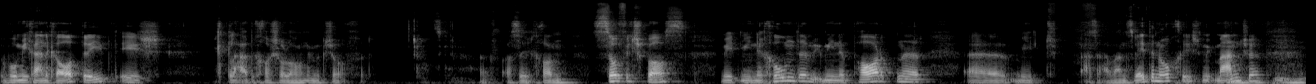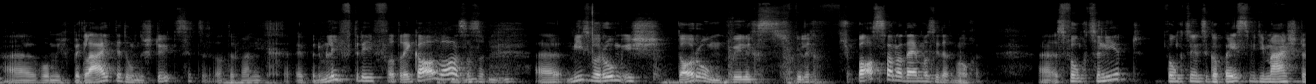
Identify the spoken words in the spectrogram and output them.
wo mich eigentlich antreibt, ist, ich glaube, ich habe schon lange nicht mehr geschafft. Ganz genau. Also ich habe so viel Spaß mit meinen Kunden, mit meinen Partnern, äh, mit, also auch wenn es weder noch ist, mit Menschen, äh, die mich begleiten, unterstützen, oder wenn ich jemanden im Lift treffe, oder egal was. Also, äh, mein Warum ist darum, weil ich, weil ich Spass habe an dem, was ich da mache. Äh, es funktioniert, funktioniert sogar besser, wie die meisten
